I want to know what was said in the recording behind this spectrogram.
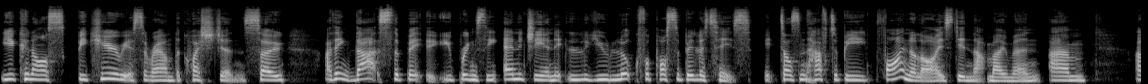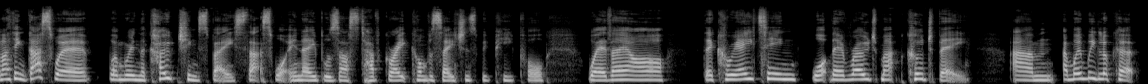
you can ask, be curious around the questions. So I think that's the bit that brings the energy and it, you look for possibilities. It doesn't have to be finalized in that moment. Um, and I think that's where, when we're in the coaching space, that's what enables us to have great conversations with people where they are, they're creating what their roadmap could be. Um, and when we look at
